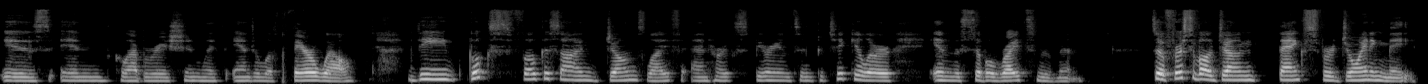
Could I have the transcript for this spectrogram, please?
is in collaboration with Angela Fairwell. The books focus on Joan's life and her experience in particular in the civil rights movement. So, first of all, Joan, thanks for joining me.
